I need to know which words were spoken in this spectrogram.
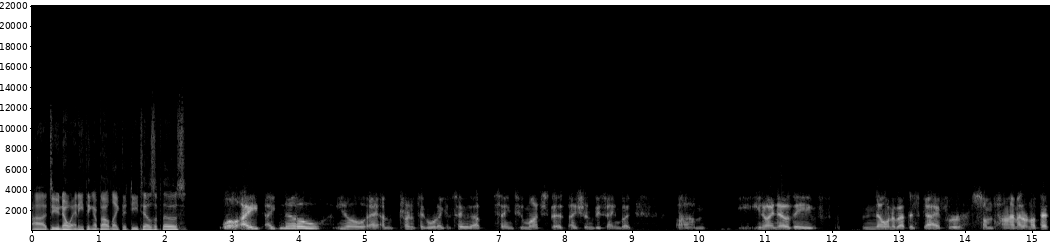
Uh, do you know anything about like the details of those? Well, I I know you know, I, I'm trying to think of what I can say without saying too much that I shouldn't be saying, but um, you know, I know they've known about this guy for some time. I don't know if that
